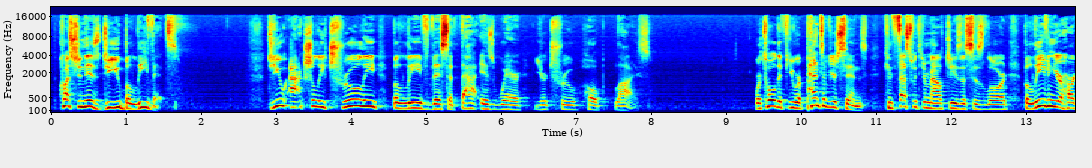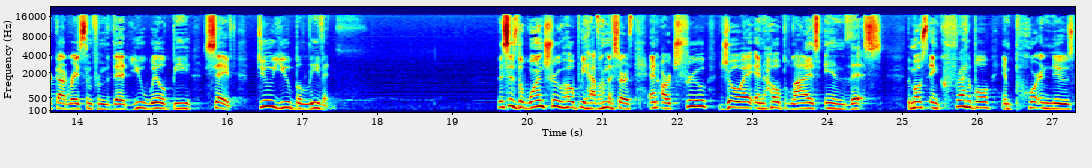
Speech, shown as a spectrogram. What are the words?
The question is do you believe it? Do you actually truly believe this that that is where your true hope lies? We're told if you repent of your sins, confess with your mouth Jesus is Lord, believe in your heart God raised him from the dead, you will be saved. Do you believe it? This is the one true hope we have on this earth, and our true joy and hope lies in this the most incredible, important news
